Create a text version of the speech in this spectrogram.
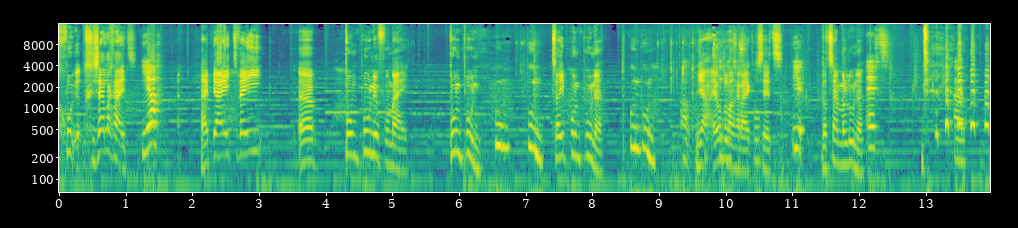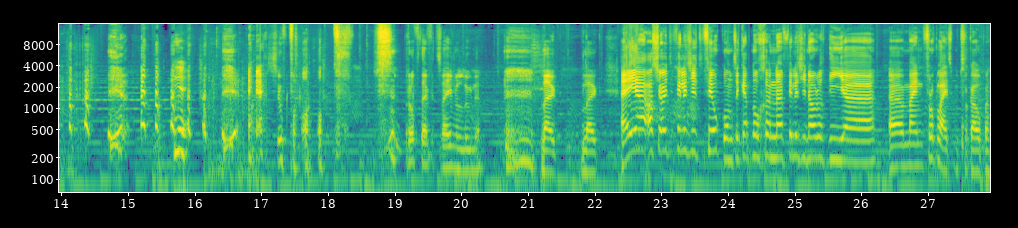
goeie gezelligheid. Ja. Heb jij twee uh, pompoenen voor mij? Poen poen. Poen poen. Twee poenpoenen. Poen poen. Oh, ja, heel belangrijk is dit. Hier. Dat zijn meloenen. Echt? Oh. Hier. Echt soepel. Rob even twee meloenen. Leuk leuk. hey, uh, als je ooit een village te veel komt, ik heb nog een uh, village nodig die uh, mijn froglights moet verkopen.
